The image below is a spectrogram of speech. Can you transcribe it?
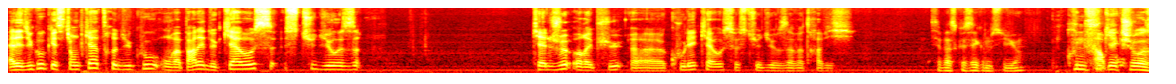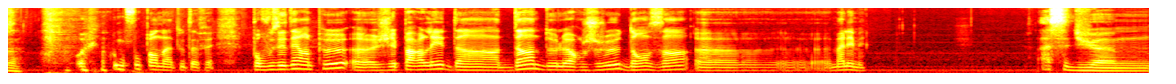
Allez, du coup, question 4, du coup, on va parler de Chaos Studios. Quel jeu aurait pu euh, couler Chaos Studios, à votre avis? C'est pas ce que c'est comme studio. Kung Fu Alors, quelque chose. Kung Fu Panda, tout à fait. Pour vous aider un peu, euh, j'ai parlé d'un d'un de leurs jeux dans un euh, mal aimé. Ah, c'est du. euh,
